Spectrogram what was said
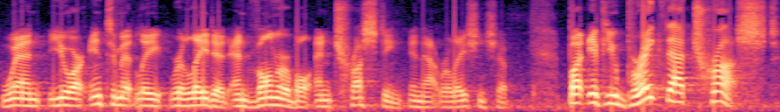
when you are intimately related and vulnerable and trusting in that relationship. But if you break that trust,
